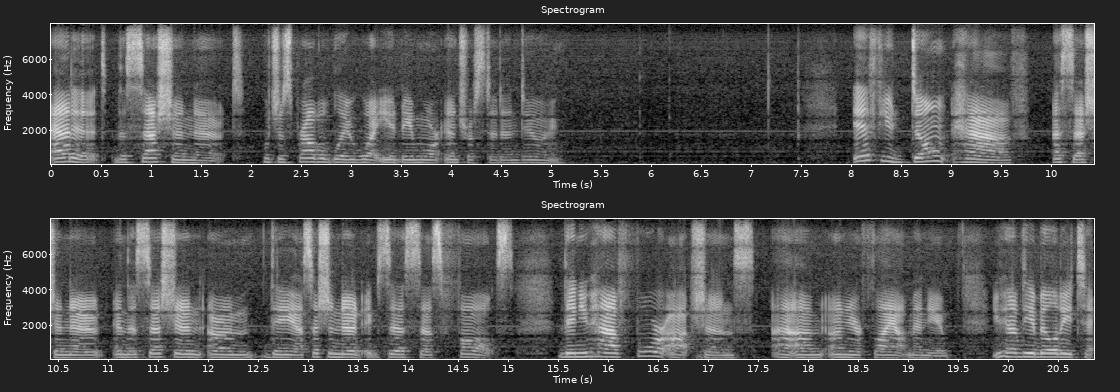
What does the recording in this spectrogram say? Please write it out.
edit the session note, which is probably what you'd be more interested in doing. If you don't have a session note and the session um, the uh, session note exists as false, then you have four options um, on your flyout menu. You have the ability to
